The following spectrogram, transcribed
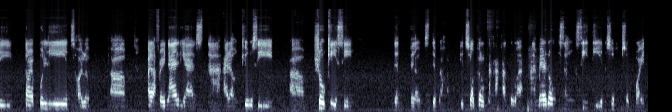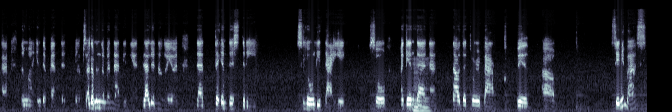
the tarpaulins, all of um, paraphernalias na around QC, um, showcasing the films, di ba? It's sobrang nakakatuwa na merong isang city na sumusuporta ng mga independent films. Alam naman natin yan, lalo na ngayon, that the industry slowly dying. So, maganda Mhm. na now that we're back with um, cinemas,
